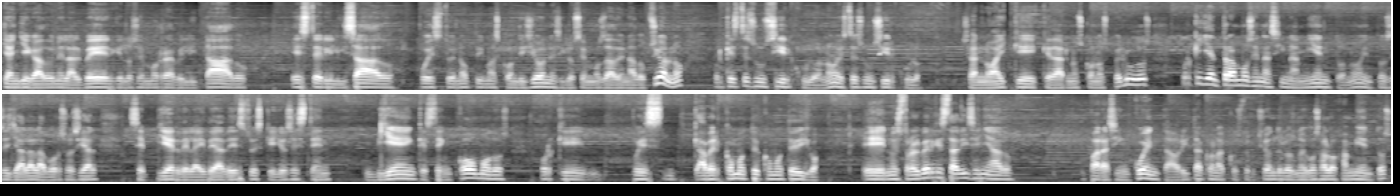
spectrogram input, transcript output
que han llegado en el albergue, los hemos rehabilitado, esterilizado, puesto en óptimas condiciones y los hemos dado en adopción, ¿no? Porque este es un círculo, ¿no? Este es un círculo. O sea, no hay que quedarnos con los peludos porque ya entramos en hacinamiento, ¿no? Entonces ya la labor social se pierde. La idea de esto es que ellos estén bien, que estén cómodos, porque, pues, a ver, ¿cómo te, cómo te digo? Eh, nuestro albergue está diseñado para 50. Ahorita con la construcción de los nuevos alojamientos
